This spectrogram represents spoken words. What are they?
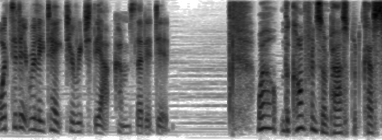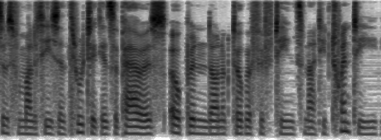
what did it really take to reach the outcomes that it did? Well, the Conference on Passport Customs Formalities and Through Tickets at Paris opened on October 15, 1920,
